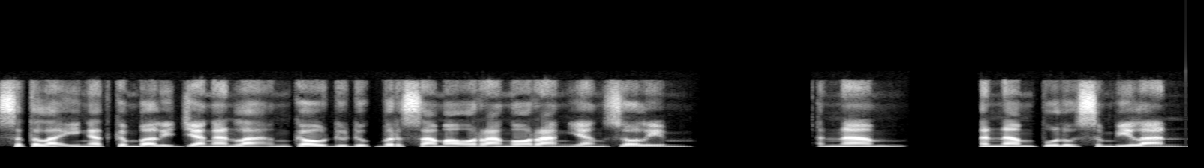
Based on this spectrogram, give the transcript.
setelah ingat kembali janganlah engkau duduk bersama orang-orang yang zolim. 6. 69.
